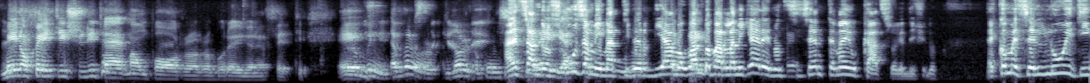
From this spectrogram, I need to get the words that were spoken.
meno fetish di te, ma un po' horror pure io, in effetti. E quindi davvero non lo Alessandro, scusami, ma ti perdiamo. Perché... Quando parla Michele non si sente mai un cazzo che dici tu. È come se lui ti,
